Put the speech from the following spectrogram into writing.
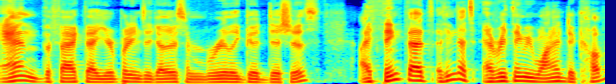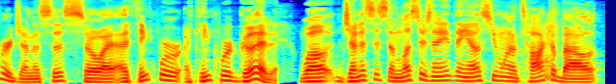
and the fact that you're putting together some really good dishes. I think that's I think that's everything we wanted to cover, Genesis. So I, I think we're I think we're good. Well, Genesis, unless there's anything else you want to talk about,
